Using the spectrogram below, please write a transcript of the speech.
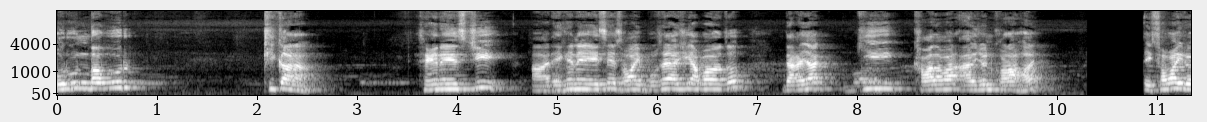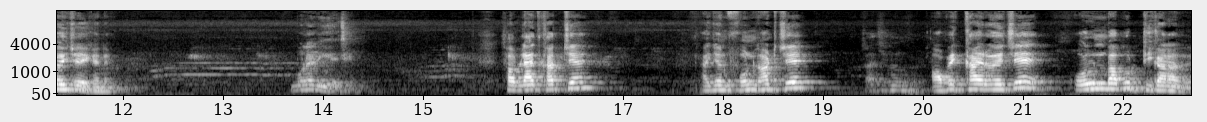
অরুণবাবুর ঠিকানা। সেখানে এসেছি আর এখানে এসে সবাই বসে আছি আপাতত। দেখা যাক কি খাওয়া দাওয়ার আয়োজন করা হয়। এই সবাই রয়েছে এখানে। বলে দিয়েছি। সব লাইট খাচ্ছে একজন ফোন ঘাটছে অপেক্ষায় রয়েছে অরুণবাবুর ঠিকানাতে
